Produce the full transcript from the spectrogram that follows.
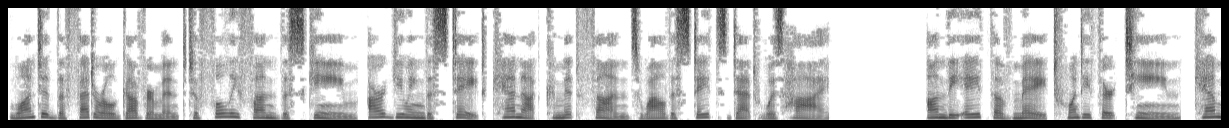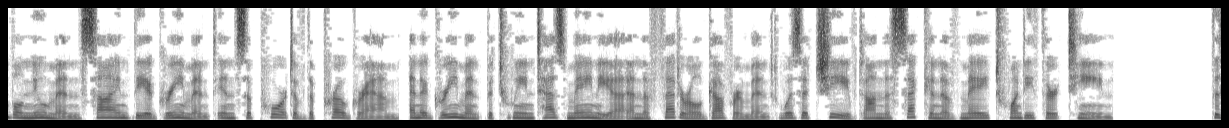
wanted the federal government to fully fund the scheme, arguing the state cannot commit funds while the state's debt was high. On 8 May 2013, Campbell Newman signed the agreement in support of the programme. An agreement between Tasmania and the federal government was achieved on 2 May 2013. The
